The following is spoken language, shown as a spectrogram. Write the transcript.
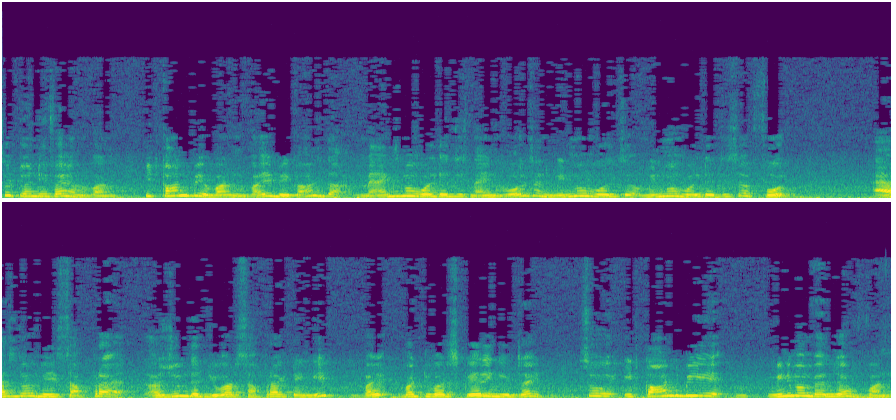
so 25 and 1 it can't be 1 why? Because the maximum voltage is 9 volts and minimum volts minimum voltage is uh, 4 as though we assume that you are subtracting it by but you are squaring it right? So it can't be a minimum value of 1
